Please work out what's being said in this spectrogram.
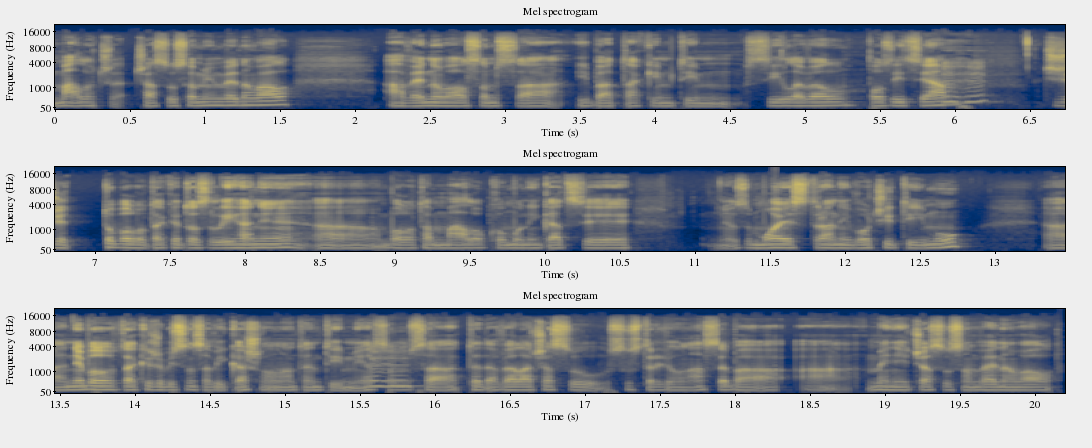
málo času som im venoval a venoval som sa iba takým tým C-level pozíciám. Mm-hmm. Čiže to bolo takéto zlyhanie, bolo tam málo komunikácie, z mojej strany voči týmu. A nebolo to také, že by som sa vykašľal na ten tým. Ja mm-hmm. som sa teda veľa času sústredil na seba a menej času som venoval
